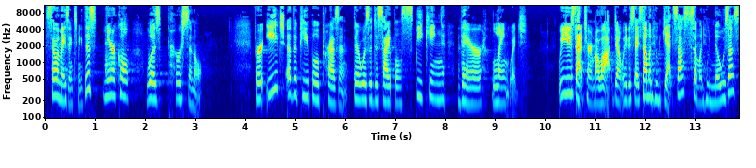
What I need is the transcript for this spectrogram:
so amazing to me, this miracle was personal. For each of the people present, there was a disciple speaking their language. We use that term a lot, don't we, to say someone who gets us, someone who knows us,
